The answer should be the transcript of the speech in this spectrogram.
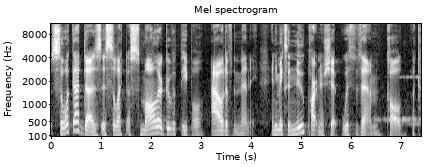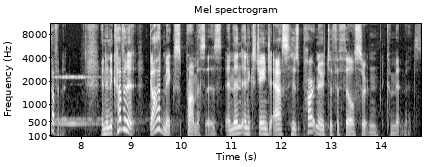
So, what God does is select a smaller group of people out of the many, and He makes a new partnership with them called a covenant. And in a covenant, God makes promises and then in exchange asks his partner to fulfill certain commitments.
